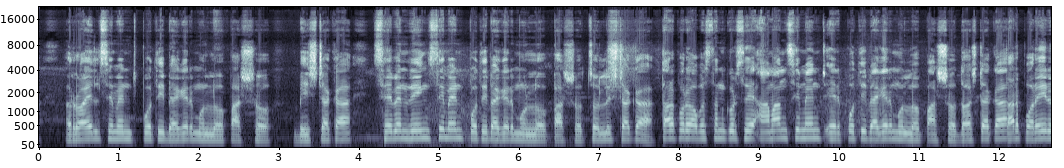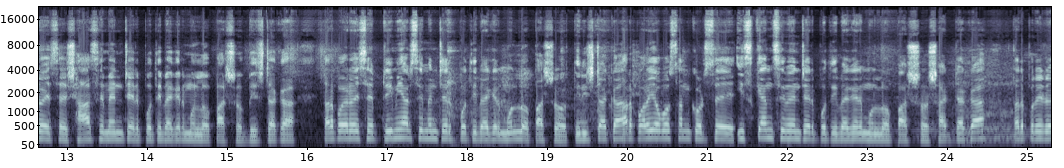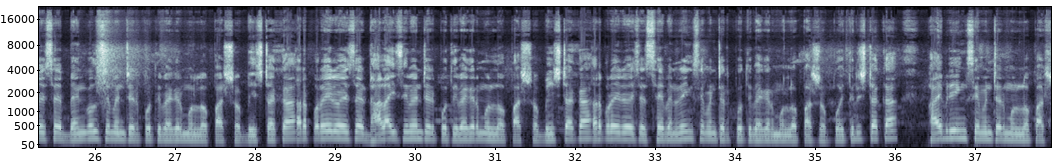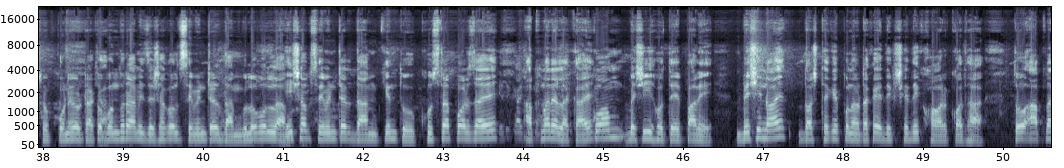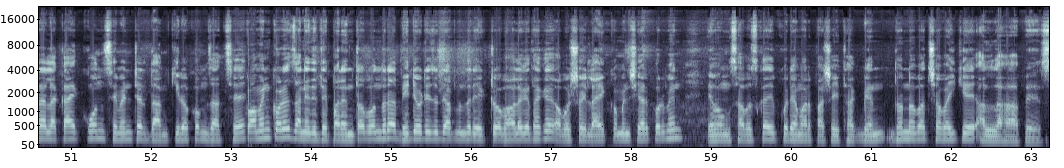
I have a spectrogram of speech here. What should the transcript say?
রয়্যাল সিমেন্ট প্রতি ব্যাগের মূল্য পাঁচশো বিশ টাকা সেভেন রিং সিমেন্ট প্রতি ব্যাগের মূল্য পাঁচশো চল্লিশ টাকা। তারপরে অবস্থান করছে আমান সিমেন্ট এর প্রতি ব্যাগের মূল্য পাঁচশো দশ টাকা। তারপরেই রয়েছে শাহ সিমেন্টের প্রতি ব্যাগের মূল্য পাঁচশো বিশ টাকা। তারপরে রয়েছে প্রিমিয়ার সিমেন্টের প্রতি ব্যাগের মূল্য পাঁচশো তিরিশ টাকা। তারপরেই অবস্থান করছে স্ক্যান সিমেন্টের প্রতি ব্যাগের মূল্য পাঁচশো ষাট টাকা। তারপরে রয়েছে বেঙ্গল সিমেন্টের প্রতি ব্যাগের মূল্য পাঁচশো বিশ টাকা। তারপরেই রয়েছে ঢালাই সিমেন্টের প্রতি ব্যাগের মূল্য পাঁচশো বিশ টাকা। তারপরেই রয়েছে সেভেন রিং সিমেন্টের প্রতি ব্যাগের মূল্য পাঁচশো পঁয়ত্রিশ টাকা। ফাইভ রিং সিমেন্টের মূল্য পাঁচশো পনেরো টাকা। বন্ধুরা আমি যে সকল সিমেন্টের দামগুলো বললাম এইসব সিমেন্টের দাম কিন্তু খুচরা পর্যায়ে আপনার এলাকায় কম বেশি হতে পারে। বেশি নয় দশ থেকে পনেরো টাকা এদিক সেদিক হওয়ার কথা। তো আপনার এলাকায় কোন সিমেন্টের দাম কীরকম যাচ্ছে কমেন্ট করে জানিয়ে দিতে পারেন। তো বন্ধুরা ভিডিওটি যদি আপনাদের একটুও ভালো লেগে থাকে অবশ্যই লাইক কমেন্ট শেয়ার করবেন এবং সাবস্ক্রাইব করে আমার পাশেই থাকবেন। ধন্যবাদ সবাইকে আল্লাহ হাফেজ।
